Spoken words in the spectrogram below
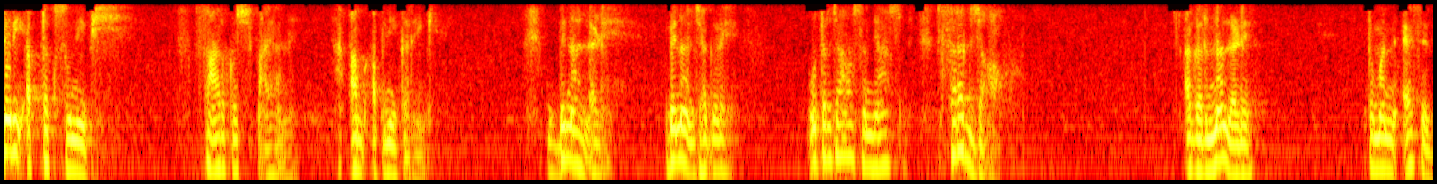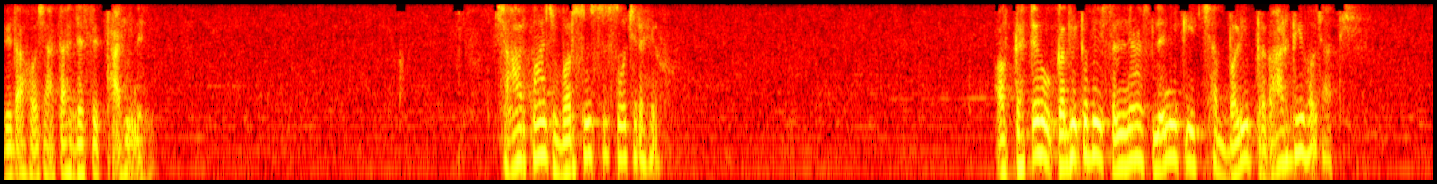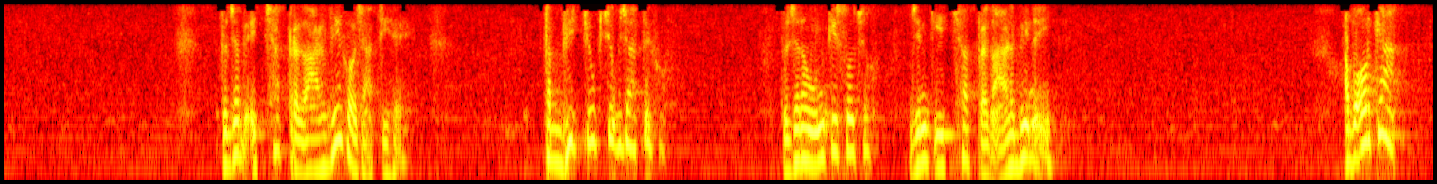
तेरी अब तक सुनी भी। सार कुछ पाया नहीं। अब अपनी करेंगे। बिना लड़े, बिना झगड़े, उतर जाओ सन्यास में। सरक जाओ। अगर न लड़े तो मन ऐसे विदा हो जाता है जैसे था ही नहीं। चार पाँच वर्षों से सोच रहे हो। और कहते हो कभी कभी संन्यास लेने की इच्छा बड़ी प्रगाढ़ भी हो जाती है। तो जब इच्छा प्रगाढ़ भी हो जाती है, तब भी चुप चुप जाते हो। तो जरा उनकी सोचो। जिनकी इच्छा प्रगाढ़ भी नहीं। अब और क्या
